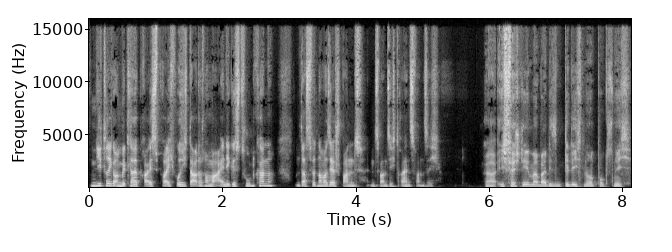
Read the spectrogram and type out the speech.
niedriger und mittlerer Preisbereich, wo sich dadurch nochmal einiges tun kann. Und das wird nochmal sehr spannend in 2023. Ja, ich verstehe immer bei diesen Billig-Notebooks nicht,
